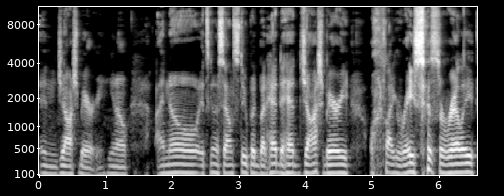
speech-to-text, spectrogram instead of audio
in Josh Berry. You know, I know it's going to sound stupid, but head to head, Josh Berry or like Ray Ciccarelli,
